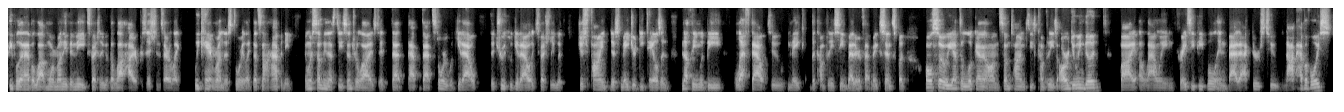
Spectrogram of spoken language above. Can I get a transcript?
people that have a lot more money than me, especially with a lot higher positions that are like, we can't run this story. Like that's not happening. And with something that's decentralized, it that that that story would get out, the truth would get out, especially with just find just major details and nothing would be left out to make the company seem better, if that makes sense. But also you have to look at it on sometimes these companies are doing good by allowing crazy people and bad actors to not have a voice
